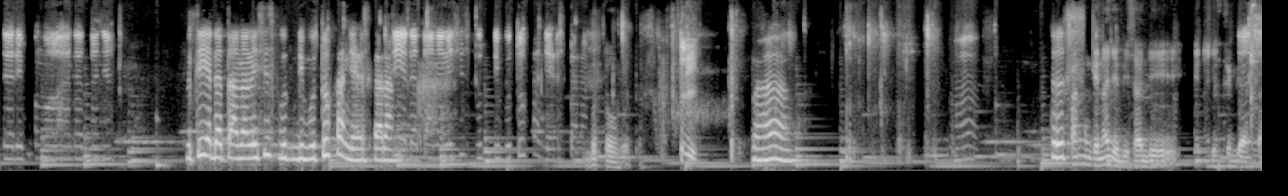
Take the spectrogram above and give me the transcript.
dari pengolahan datanya Berarti ya data analisis but- dibutuhkan ya sekarang. Berarti ya data analisis but- dibutuhkan itu gitu. Betul. Wow. Ah, Terus Kan mungkin aja bisa di industri biasa,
